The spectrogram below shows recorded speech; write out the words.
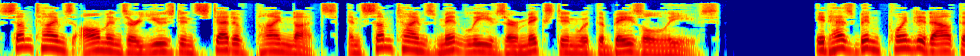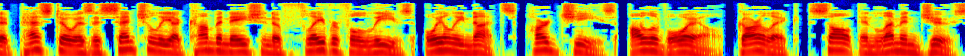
Sometimes almonds are used instead of pine nuts, and sometimes mint leaves are mixed in with the basil leaves. It has been pointed out that pesto is essentially a combination of flavorful leaves, oily nuts, hard cheese, olive oil, garlic, salt, and lemon juice.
